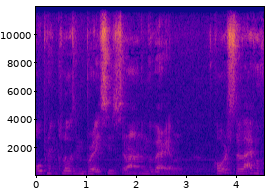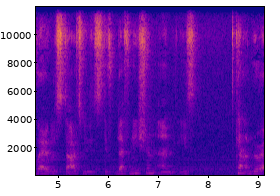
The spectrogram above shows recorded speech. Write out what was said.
opening and closing braces surrounding a variable. Course, the life of variable starts with its def definition and it cannot be re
